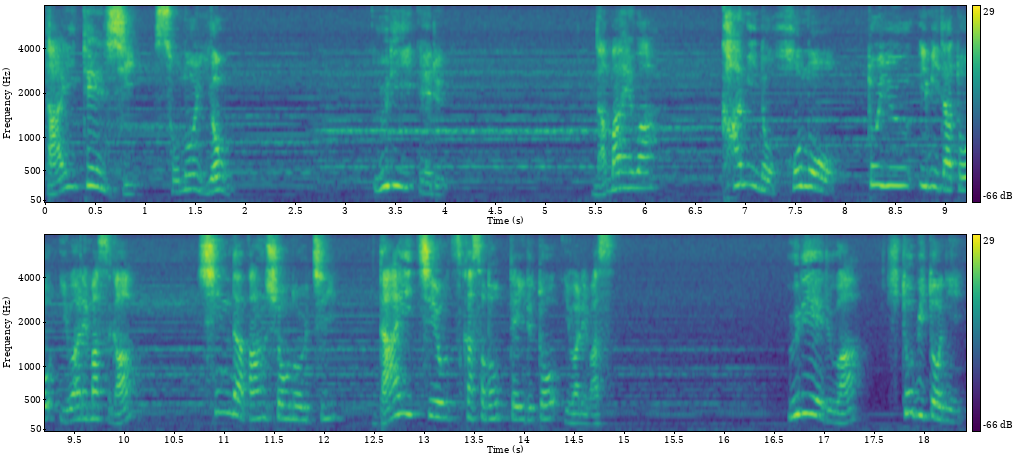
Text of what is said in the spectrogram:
大天使その4ウリエル。名前は神の炎という意味だと言われますが死んだ万象のうち大地を司っていると言われます。ウリエルは人々に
